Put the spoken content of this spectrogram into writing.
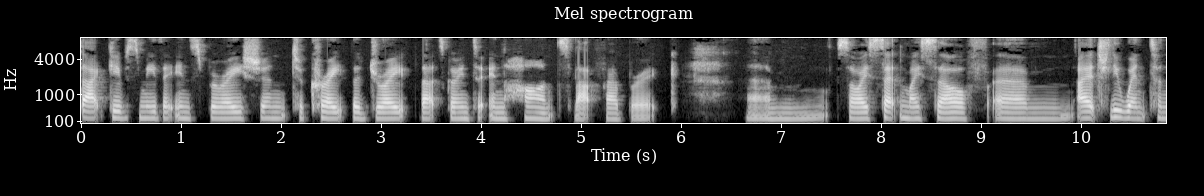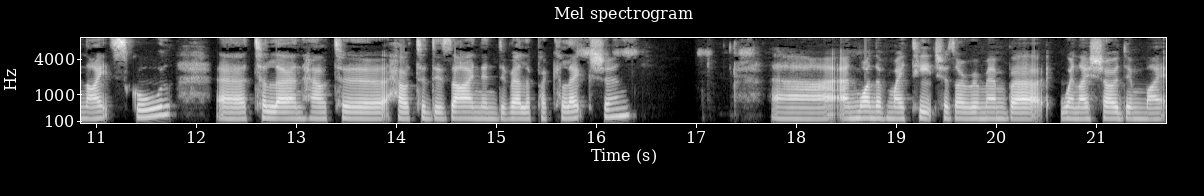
that gives me the inspiration to create the drape that's going to enhance that fabric. Um, so I set myself. Um, I actually went to night school uh, to learn how to how to design and develop a collection. Uh, and one of my teachers, I remember when I showed him my,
